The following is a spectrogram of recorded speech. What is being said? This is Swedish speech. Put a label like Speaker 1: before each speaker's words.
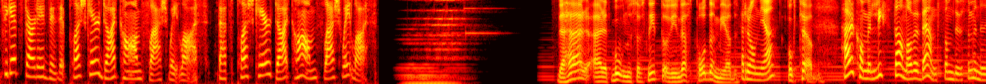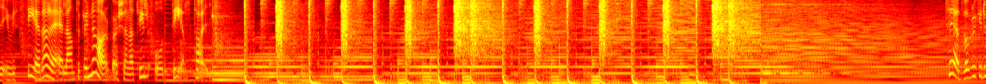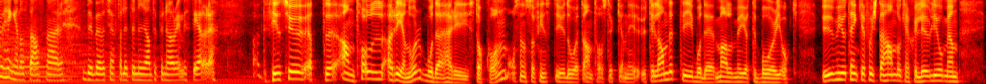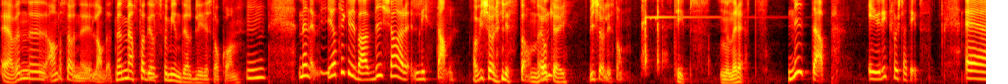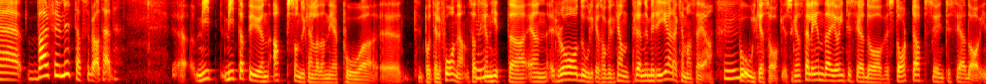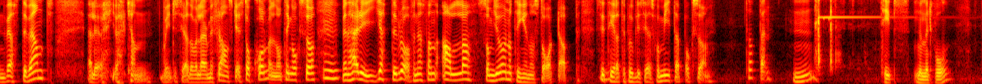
Speaker 1: To get started, visit plushcare.com slash weight loss. That's plushcare.com slash weight loss.
Speaker 2: Det här är ett bonusavsnitt av Investpodden med
Speaker 3: Ronja.
Speaker 2: och Ted.
Speaker 3: Här kommer listan av event som du som är ny investerare eller entreprenör bör känna till och delta i. Ted, var brukar du hänga någonstans när du behöver träffa lite nya entreprenörer och investerare?
Speaker 2: Det finns ju ett eh, antal arenor både här i Stockholm och sen så finns det ju då ett antal stycken i- ute i landet i både Malmö, Göteborg och Umeå tänker jag i första hand och kanske Luleå men även eh, andra ställen i landet. Men mestadels för min del blir det Stockholm.
Speaker 3: Men jag tycker vi bara, vi kör listan.
Speaker 2: Ja, vi kör listan. Okej, vi kör listan.
Speaker 4: Tips nummer ett.
Speaker 3: Meetup är ju ditt första tips. Eh, varför är Meetup så bra Ted?
Speaker 2: Meet, Meetup är ju en app som du kan ladda ner på, eh, på telefonen så att du kan hitta en rad olika saker. Du kan prenumerera kan man säga på olika saker. Så du kan ställa in där, jag är intresserad av startups, jag är intresserad av investevent. Eller jag kan vara intresserad av att lära mig franska i Stockholm eller någonting också. Men det här är jättebra för nästan alla som gör någonting inom startup ser till att det publiceras på Meetup också.
Speaker 3: Toppen.
Speaker 4: Tips nummer två.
